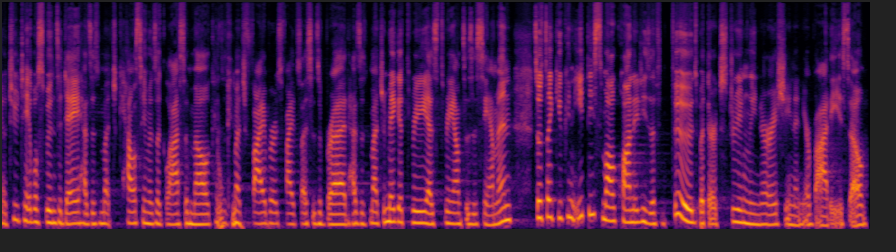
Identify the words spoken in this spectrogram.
You know, two tablespoons a day has as much calcium as a glass of milk, has Okay. as much fiber as five slices of bread, has as much omega 3 as three ounces of salmon. So it's like you can eat these small quantities of foods, but they're extremely nourishing in your body. So,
